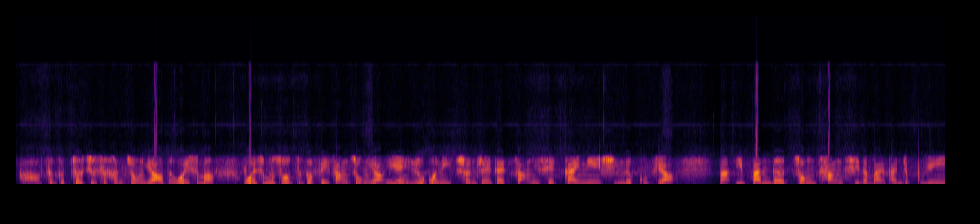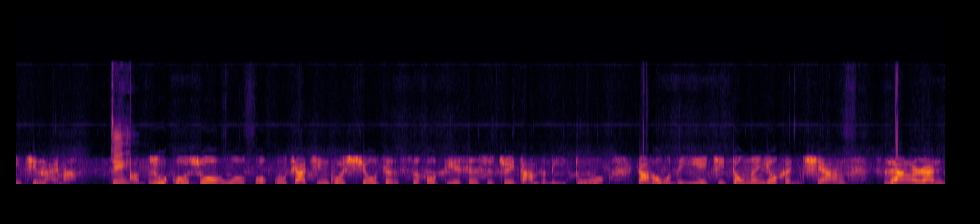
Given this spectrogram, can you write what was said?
啊，这个这就是很重要的。为什么？我为什么说这个非常重要？因为如果你纯粹在涨一些概念型的股票，那一般的中长期的买盘就不愿意进来嘛。对啊，如果说我我股价经过修正之后，跌升是最大的利多，然后我的业绩动能又很强，自然而然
